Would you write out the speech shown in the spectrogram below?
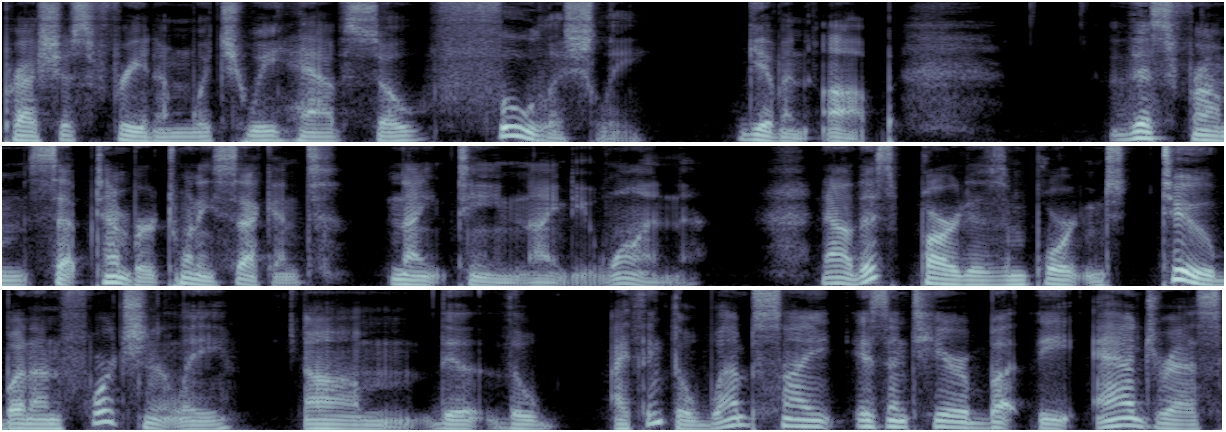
precious freedom which we have so foolishly given up. This from September 22nd, 1991. Now, this part is important too, but unfortunately, um, the the I think the website isn't here, but the address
